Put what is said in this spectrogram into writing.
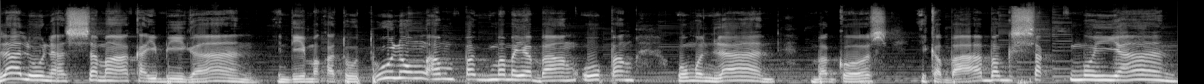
lalo na sa mga kaibigan. Hindi makatutulong ang pagmamayabang upang umunlad, bagkos ikababagsak mo yan.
